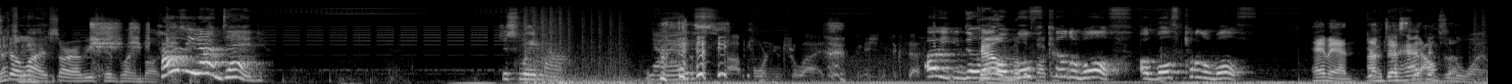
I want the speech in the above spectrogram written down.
one still alive. Sorry, I'm used to him playing Buck. How is he not dead? Just wait him out. Nice. Op 4 neutralized. Mission successful. oh, you- the, Down, a wolf killed a wolf. A wolf killed a wolf. Hey man, Yeah, I'm that just the happens alpha. in the wild.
